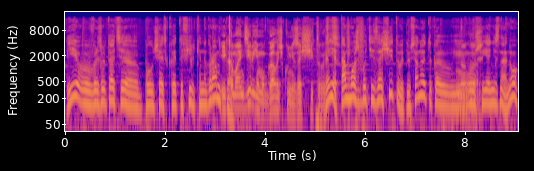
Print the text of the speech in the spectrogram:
И в результате получается какая-то Филькина грамота. И командир ему галочку не засчитывает. Да нет, там, может быть, и засчитывают, но все равно это, как, Ну уж я не знаю. Но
